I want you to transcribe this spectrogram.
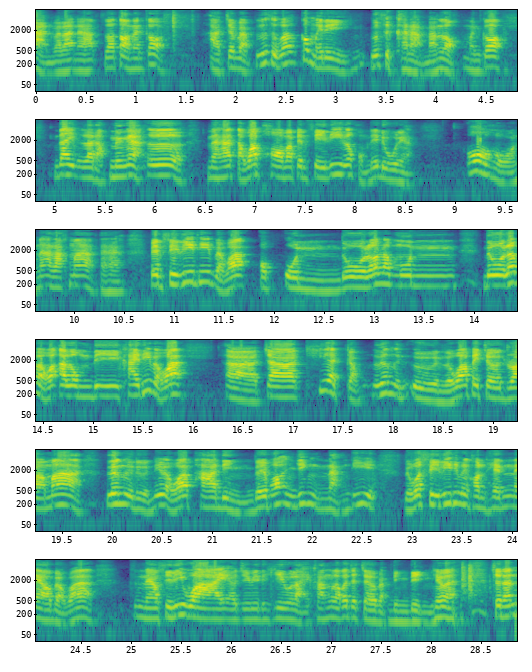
อ่านมาแล้วนะครับ แล้วตอนนั้นก็อาจจะแบบรู้สึกว่าก็ไม่ได้รู้สึกขนาดนั้นหรอก มันก็ได้ระดับหนึงอะ่ะเออนะฮะ แต่ว่าพอมาเป็นซีรีส์แล้วผมได้ดูเนี่ย โอ้โห น่ารักมากนะฮะ เป็นซีรีส์ที่แบบว่าอบอุ่น ดูแล้วละมุน ดูแล้วแบบว่าอารมณ์ดี ใครที่แบบว่าจะเครียดกับเรื่องอื่นๆ หรือว่าไปเจอดราม่าเรื่องอื่นๆที่แบบว่าพาดิ่ง โดยเฉพาะยิ่งหนังที่หรือว่าซีรีส์ที่เป็นคอนเทนต์แนวแบบว่าแนวซีรีส์ Y LGBTQ หลายครั้งเราก็จะเจอแบบดิ่งๆใช่ไหมฉะนั้น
